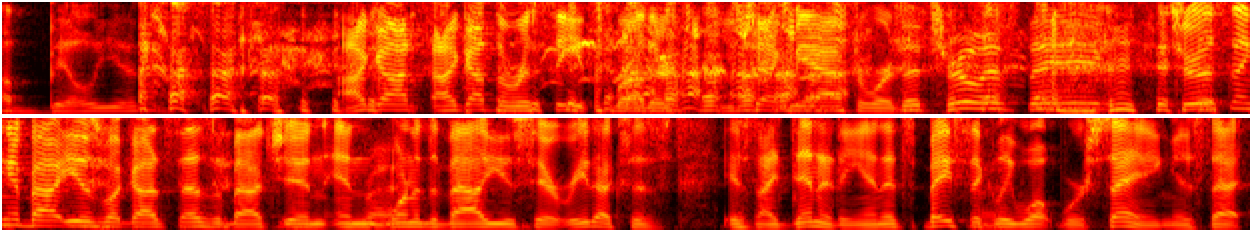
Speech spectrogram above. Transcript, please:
A billion? I got I got the receipts, brother. You check me afterwards. the truest thing. Truest thing about you is what God says about you, and, and Right. one of the values here at Redux is is identity, and it's basically what we're saying is that.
